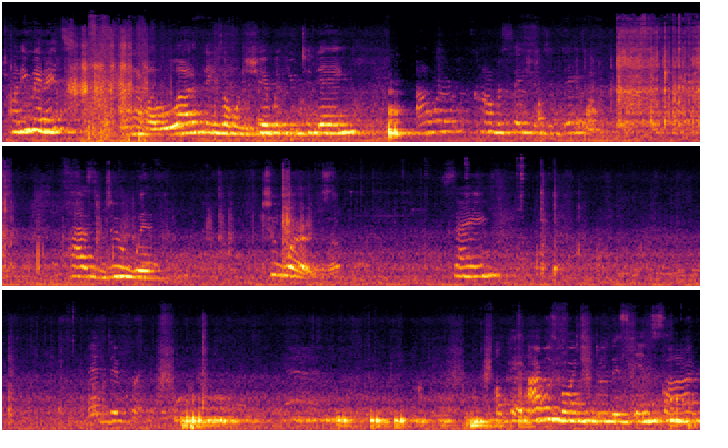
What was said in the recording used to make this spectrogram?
20 minutes. I have a lot of things I want to share with you today. Our conversation today has to do with two words. Same and different. Okay, I was going to do this inside.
